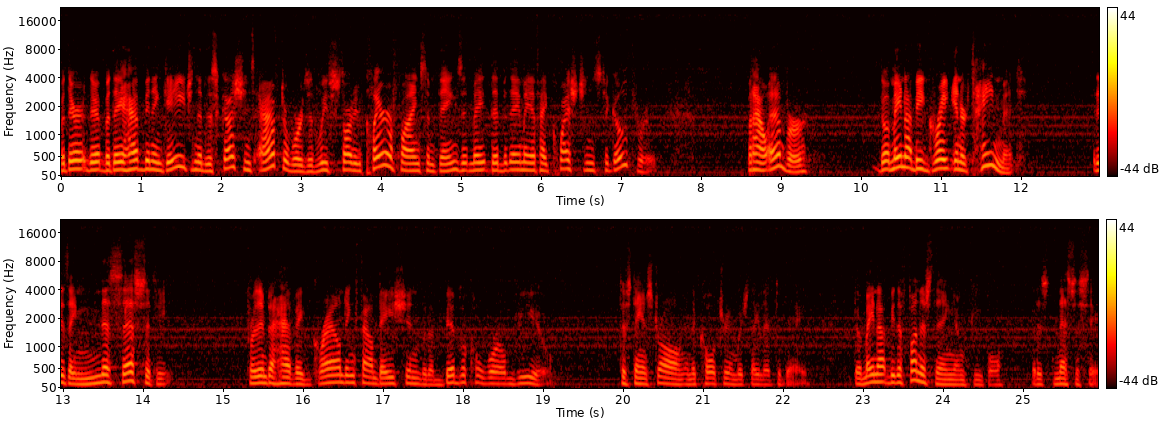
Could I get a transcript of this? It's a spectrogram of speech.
But, they're, they're, but they have been engaged in the discussions afterwards as we've started clarifying some things that, may, that they may have had questions to go through. But however, though it may not be great entertainment, it is a necessity for them to have a grounding foundation with a biblical worldview to stand strong in the culture in which they live today. It may not be the funnest thing, young people, but it's necessary.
